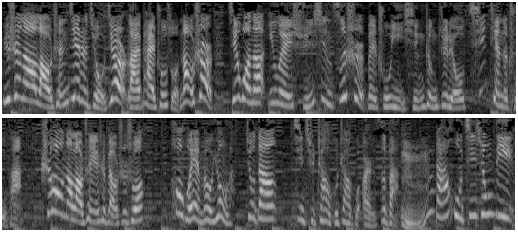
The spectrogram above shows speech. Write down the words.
于是呢，老陈借着酒劲儿来派出所闹事儿，结果呢，因为寻衅滋事被处以行政拘留七天的处罚。事后呢，老陈也是表示说。后悔也没有用了，就当进去照顾照顾儿子吧。打虎亲兄弟，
